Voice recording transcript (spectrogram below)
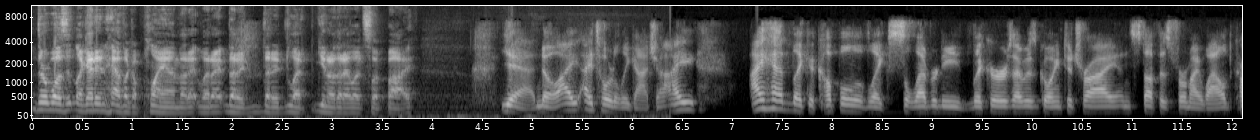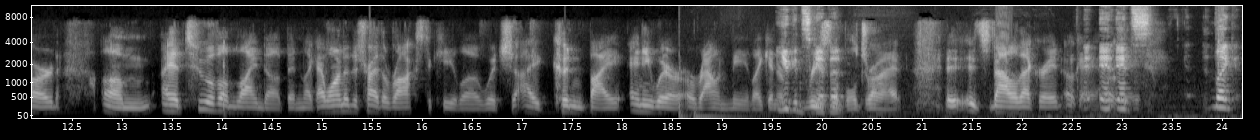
there wasn't like i didn't have like a plan that i that i that i, that I let you know that i let slip by Yeah, no, I, I totally gotcha. I, I had like a couple of like celebrity liquors I was going to try and stuff as for my wild card. Um, I had two of them lined up, and like I wanted to try the Rocks tequila, which I couldn't buy anywhere around me, like in a skip it. reasonable drive. It, it's not all that great. Okay, it, okay. it's like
